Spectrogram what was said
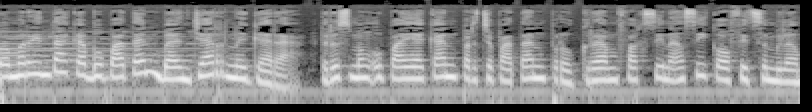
Pemerintah Kabupaten Banjarnegara terus mengupayakan percepatan program vaksinasi COVID-19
